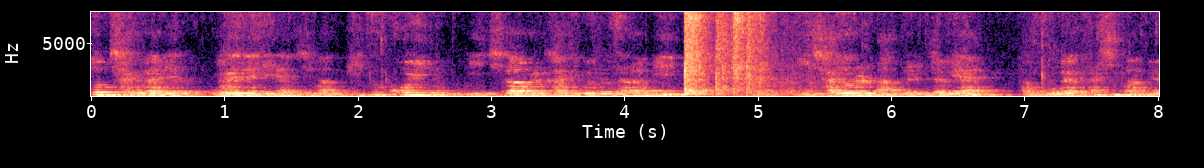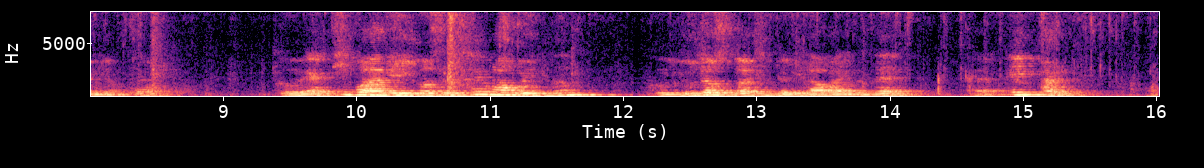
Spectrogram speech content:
좀 자료가 오래되긴 했지만 비트코인 이 지갑을 가지고 있는 사람이 에, 이 자료를 만들 적에 한 580만 명이었고 그 액티브하게 이것을 사용하고 있는 그 유저 수가 지금 여기 나와 있는데 에, 페이팔 어,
